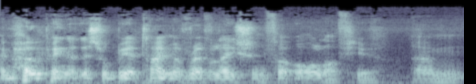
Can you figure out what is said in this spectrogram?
I'm hoping that this will be a time of revelation for all of you. Um,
